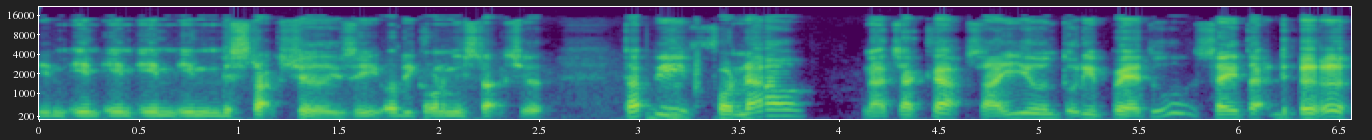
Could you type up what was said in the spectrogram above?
in in in in in the structure, you see, or the economy structure. Tapi hmm. for now, nak cakap saya untuk repair tu, saya tak ada.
